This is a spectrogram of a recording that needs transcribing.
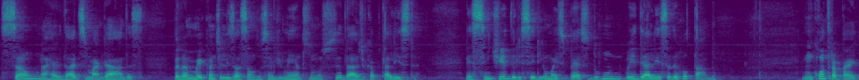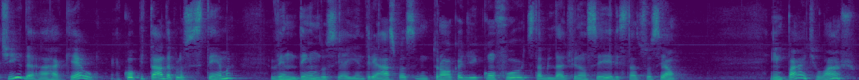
são, na realidade, esmagadas pela mercantilização dos sentimentos numa sociedade capitalista. Nesse sentido, ele seria uma espécie de um idealista derrotado. Em contrapartida, a Raquel é cooptada pelo sistema, vendendo-se aí entre aspas em troca de conforto, estabilidade financeira, status social. Em parte, eu acho,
